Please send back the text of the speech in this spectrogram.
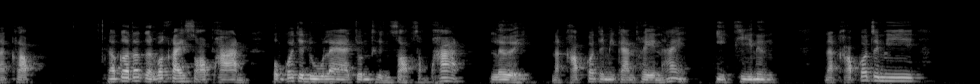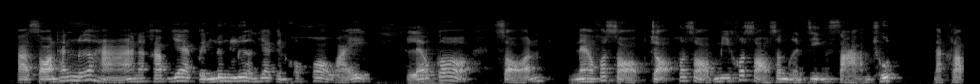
นะครับ แล้วก็ถ้าเกิดว่าใครสอบผ่าน ผมก็จะดูแลจนถึงสอบสัมภาษณ์เลยนะครับ ก็จะมีการเทรนให้อีกทีหนึ่งนะครับ ก็จะมีสอนทั้งเนื้อหานะครับ แยกเป็นเรื่องๆแยกเป็นข้อๆไว้ แล้วก็สอนแนวข้อสอบเจาะข้อสอบมีข้อสอบเสมือนจริง 3 ชุดนะครับ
